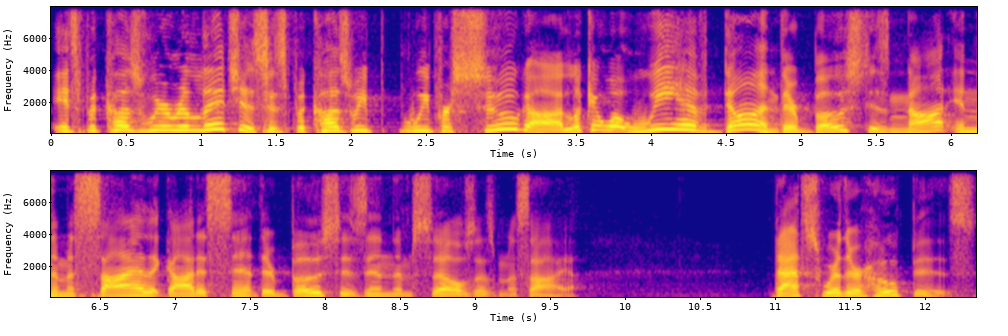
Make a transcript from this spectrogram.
it's because we're religious. It's because we, we pursue God. Look at what we have done. Their boast is not in the Messiah that God has sent, their boast is in themselves as Messiah. That's where their hope is.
